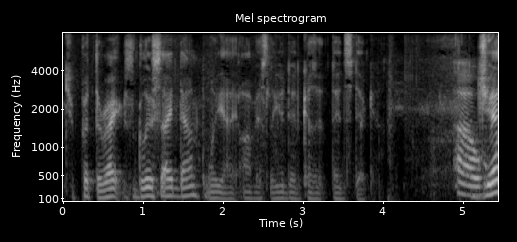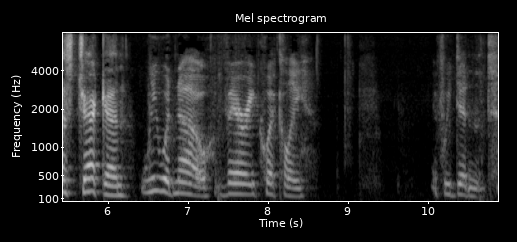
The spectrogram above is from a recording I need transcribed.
Did you put the right glue side down? Well, yeah, obviously you did because it did stick. Oh, Just checking. we would know very quickly if we didn't.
